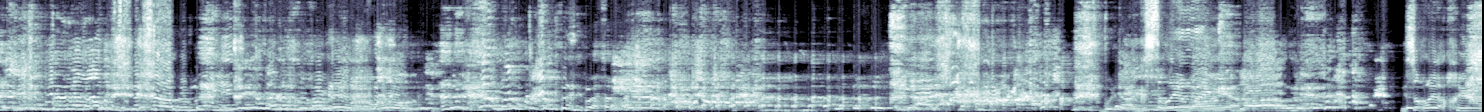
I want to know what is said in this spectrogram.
Hindi naman ako sinasabi mo eh. Ano ang problema mo? diba? Bula, gusto ko yung Bang, bang. Gusto ko yung, ako yung,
